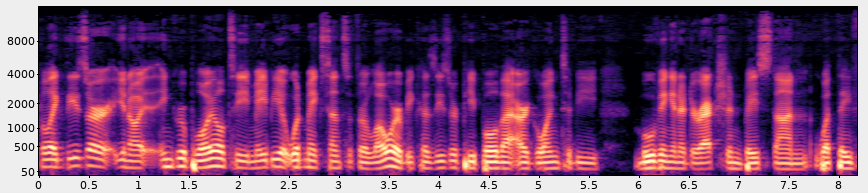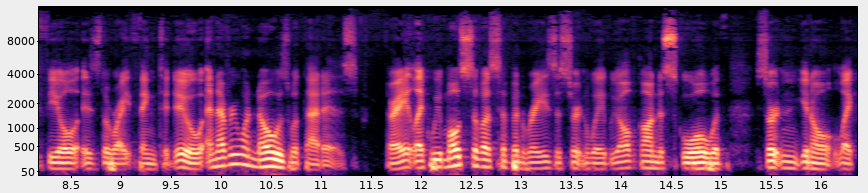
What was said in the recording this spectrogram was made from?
but like these are you know in group loyalty, maybe it would make sense that they're lower because these are people that are going to be moving in a direction based on what they feel is the right thing to do, and everyone knows what that is. Right, like we most of us have been raised a certain way. We all have gone to school with certain, you know, like,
